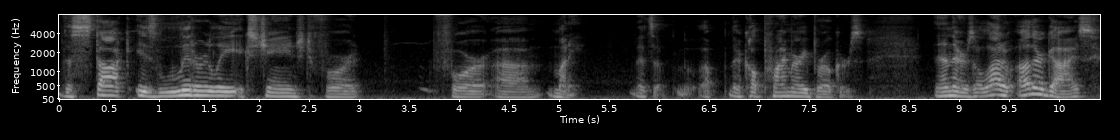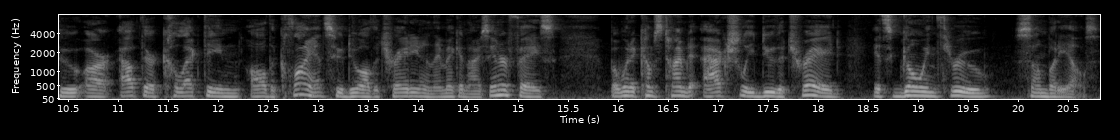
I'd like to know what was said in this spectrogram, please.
the stock is literally exchanged for for um, money. That's a, a they're called primary brokers. then there's a lot of other guys who are out there collecting all the clients who do all the trading and they make a nice interface. But when it comes time to actually do the trade, it's going through somebody else.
